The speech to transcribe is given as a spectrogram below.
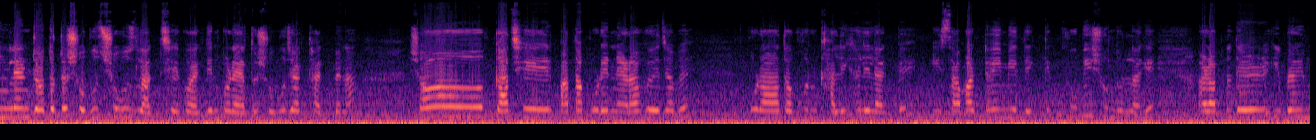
ইংল্যান্ড যতটা সবুজ সবুজ লাগছে, কয়েকদিন পরে এত সবুজ আর থাকবে না। সব গাছের পাতা পড়ে ন্যাড়া হয়ে যাবে। পুরা তখন খালি খালি লাগবে। এই সামার টাইমে দেখতে খুবই সুন্দর লাগে। আর আপনাদের ইব্রাহিম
